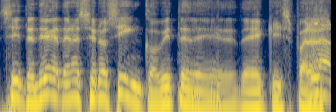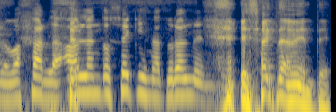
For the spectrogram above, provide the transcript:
Sí, tendría que tener 0,5, ¿viste? De, de, X para... Claro, bajarla. Hablan 2X naturalmente. exactamente,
